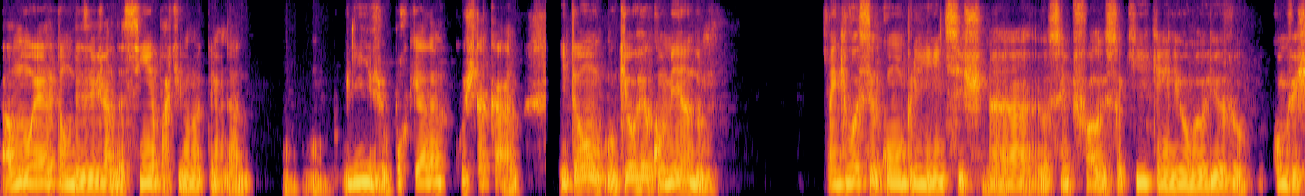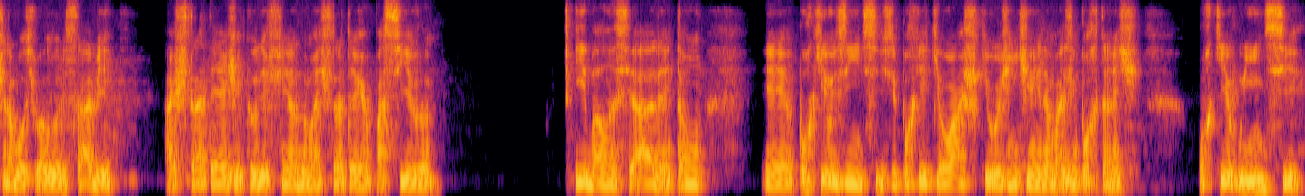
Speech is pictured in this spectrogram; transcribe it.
ela não é tão desejada assim a partir de um determinado nível, porque ela custa caro. Então, o que eu recomendo é que você compre índices. Né? Eu sempre falo isso aqui, quem leu o meu livro Como Investir na Bolsa de Valores sabe a estratégia que eu defendo, uma estratégia passiva e balanceada. Então, é, por que os índices e por que, que eu acho que hoje em dia ainda é mais importante? Porque o índice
